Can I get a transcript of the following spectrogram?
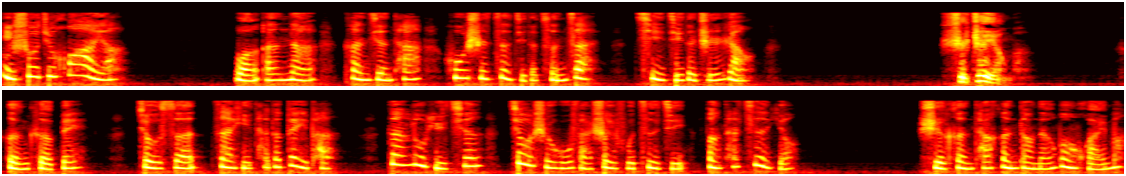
你说句话呀！王安娜看见他忽视自己的存在，气急的直嚷：“是这样吗？”很可悲，就算在意他的背叛。但陆雨谦就是无法说服自己放他自由。是恨他恨到难忘怀吗？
